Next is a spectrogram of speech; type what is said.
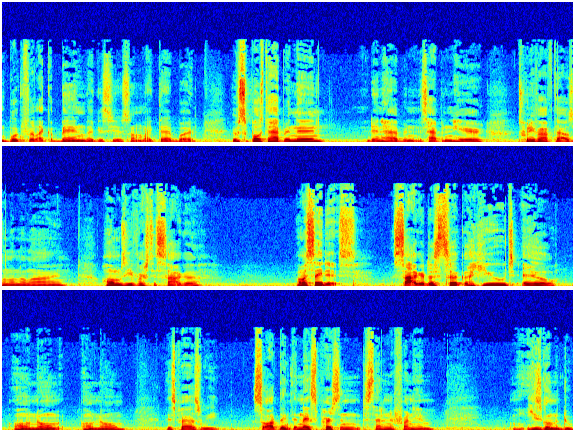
booked for like a band legacy or something like that, but it was supposed to happen then. It didn't happen. It's happening here. Twenty five thousand on the line. Holmesy versus Saga. I'm gonna say this. Saga just took a huge L on NOME on NOME this past week. So I think the next person standing in front of him, he's gonna do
